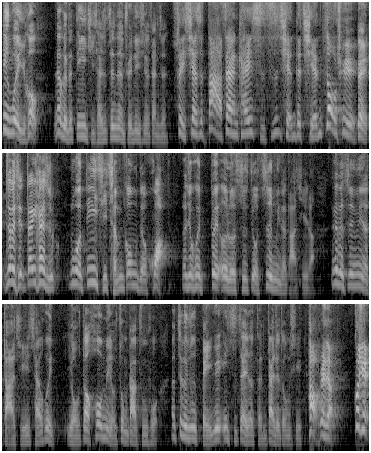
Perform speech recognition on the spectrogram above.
定位以后。那个的第一集才是真正决定性的战争，所以现在是大战开始之前的前奏曲。对，这个前在一开始，如果第一集成功的话，那就会对俄罗斯就有致命的打击了。那个致命的打击才会有到后面有重大突破。那这个就是北约一直在等待的东西。好，瑞德，过去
